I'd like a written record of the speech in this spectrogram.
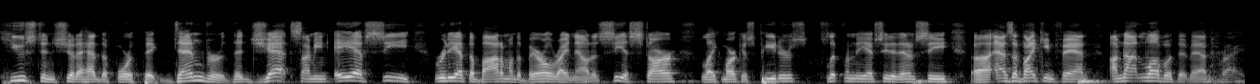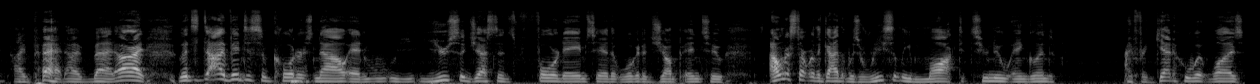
Houston should have had the fourth pick. Denver, the Jets. I mean, AFC really at the bottom of the barrel right now. To see a star like Marcus Peters flip from the AFC to the NFC, uh, as a Viking fan, I'm not in love with it, man. Right. I bet. I bet. All right. Let's dive into some quarters now. And you suggested four names here that we're going to jump into. I want to start with a guy that was recently mocked to New England. I forget who it was.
